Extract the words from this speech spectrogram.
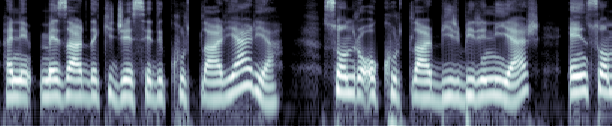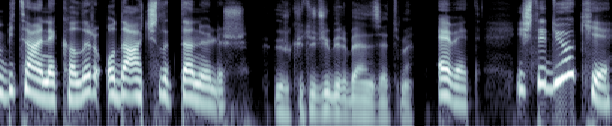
Hani mezardaki cesedi kurtlar yer ya, sonra o kurtlar birbirini yer, en son bir tane kalır, o da açlıktan ölür. Ürkütücü bir benzetme. Evet, işte diyor ki,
